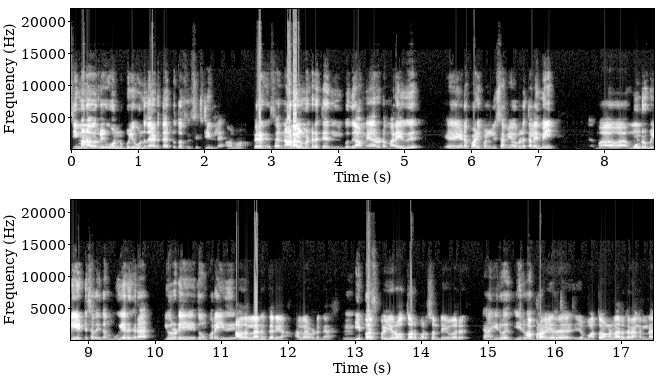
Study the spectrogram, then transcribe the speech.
சீமான் அவர்கள் ஒன்னு புள்ளி ஒன்று தான் எடுத்தார் டூ தௌசண்ட் சிக்ஸ்டீன்ல பிறகு சார் நாடாளுமன்ற தேர்தலின் போது அம்மையாரோட மறைவு எடப்பாடி பழனிசாமி அவரோட தலைமை மூன்று புள்ளி எட்டு சதவீதம் உயர்கிறார். இவருடைய இதுவும் குறையுது. அதெல்லாம் எனக்கு தெரியும். அதெல்லாம் விடுங்க. இப்போ இப்போ இருபத்தோரு பர்சன்ட் இவரு. இருபது அப்புறம் இரு மற்றவங்க எல்லாம் இருக்கிறாங்கிறல்ல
